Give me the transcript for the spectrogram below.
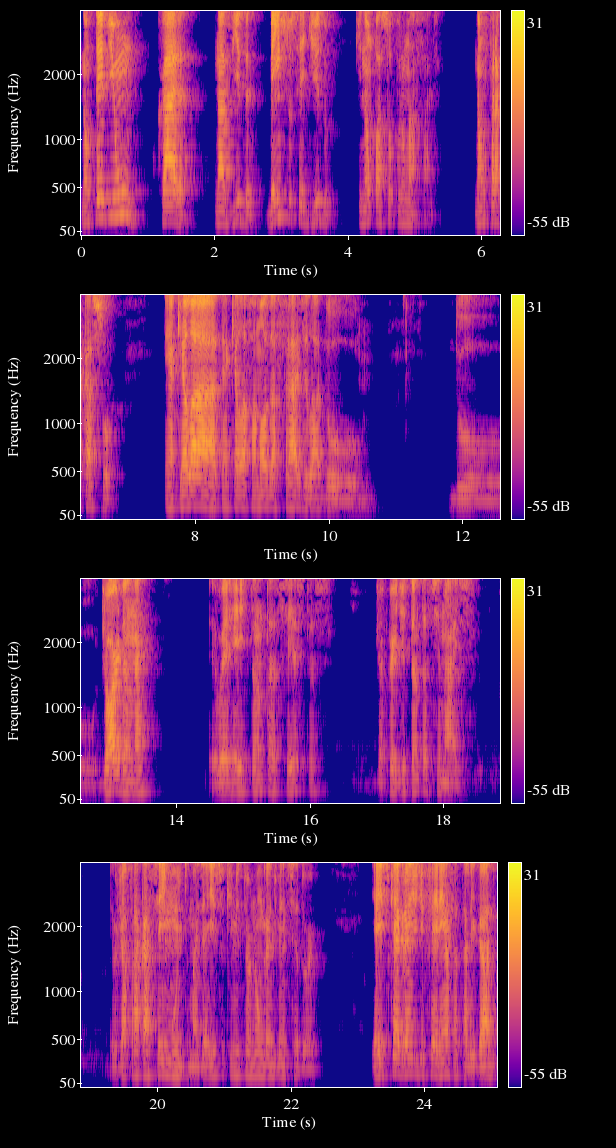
não teve um cara na vida bem sucedido que não passou por uma falha. Não fracassou. Tem aquela, tem aquela famosa frase lá do do Jordan, né? Eu errei tantas cestas, já perdi tantas finais. Eu já fracassei muito, mas é isso que me tornou um grande vencedor. E é isso que é a grande diferença, tá ligado?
